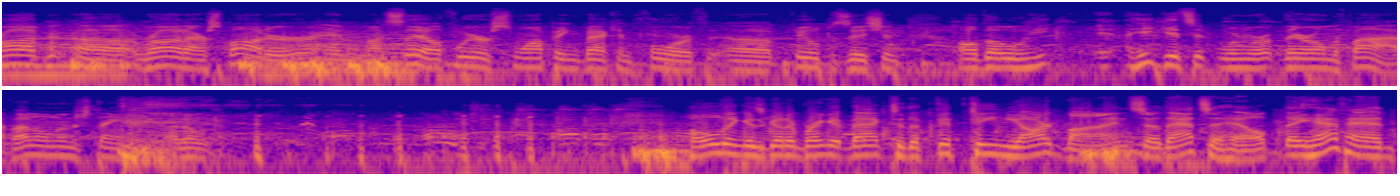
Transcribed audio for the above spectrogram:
Rod, uh, Rod, our spotter, and myself, we are swapping back and forth uh, field position. Although he he gets it when we're there on the five. I don't understand. I don't. Holding is going to bring it back to the 15 yard line, so that's a help. They have had.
